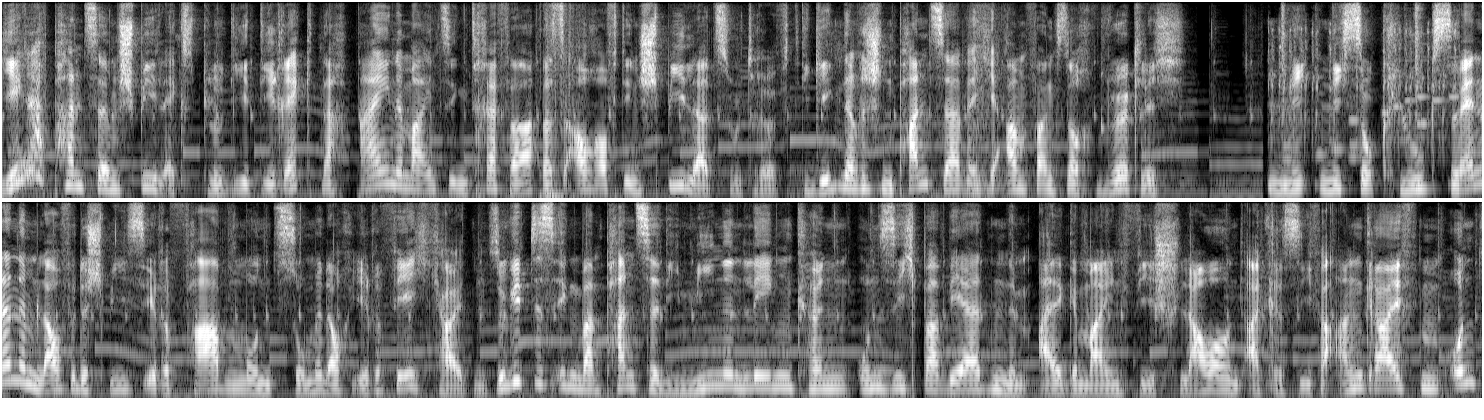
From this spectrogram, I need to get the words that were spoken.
Jeder Panzer im Spiel explodiert direkt nach einem einzigen Treffer, was auch auf den Spieler zutrifft. Die gegnerischen Panzer, welche anfangs noch wirklich nicht, nicht so klug sind, verändern im Laufe des Spiels ihre Farben und somit auch ihre Fähigkeiten. So gibt es irgendwann Panzer, die Minen legen können, unsichtbar werden, im Allgemeinen viel schlauer und aggressiver angreifen und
